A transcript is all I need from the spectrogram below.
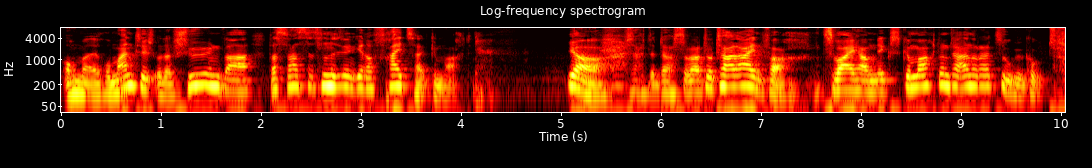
auch mal romantisch oder schön war. Was was hast du denn in ihrer Freizeit gemacht? Ja, sagte, das war total einfach. Zwei haben nichts gemacht und der andere hat zugeguckt.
